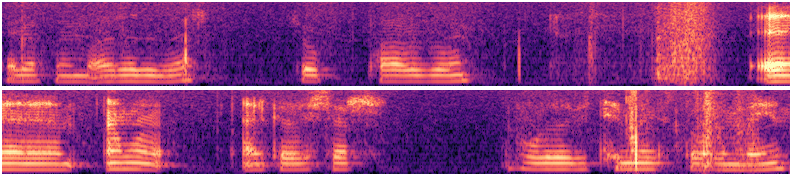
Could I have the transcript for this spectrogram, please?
Telefonumu aradılar. Çok pardon. Ee, ama arkadaşlar burada bitirmek zorundayım.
